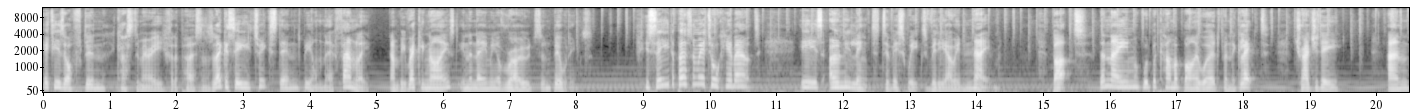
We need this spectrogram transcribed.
it is often customary for the person's legacy to extend beyond their family and be recognised in the naming of roads and buildings. You see, the person we're talking about is only linked to this week's video in name, but the name would become a byword for neglect, tragedy, and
